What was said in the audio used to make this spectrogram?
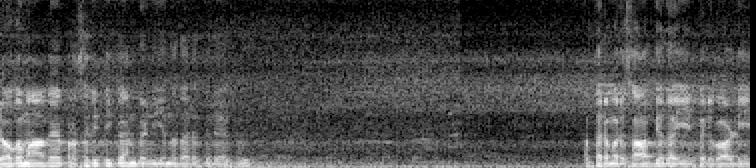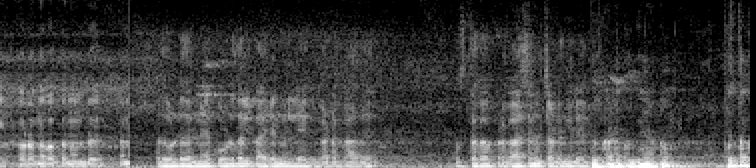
ലോകമാകെ പ്രസരിപ്പിക്കാൻ കഴിയുന്ന തരത്തിലേക്ക് അത്തരമൊരു സാധ്യത ഈ പരിപാടി തുറന്നു വെക്കുന്നുണ്ട് അതുകൊണ്ട് തന്നെ കൂടുതൽ കാര്യങ്ങളിലേക്ക് കടക്കാതെ പുസ്തക പ്രകാശന ചടങ്ങിലേക്ക് കടക്കുകയാണ്. പുസ്തക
